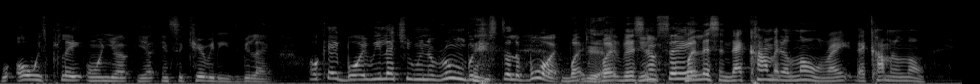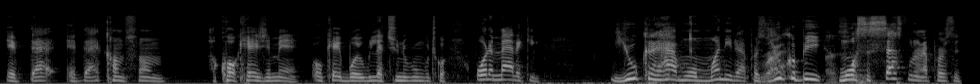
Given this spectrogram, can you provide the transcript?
will always play on your your insecurities. Be like, okay, boy, we let you in the room, but you're still a boy. But Yeah. but listen, You know what I'm saying? But listen, that comment alone, right? That comment alone, if that if that comes from a Caucasian man, okay, boy, we let you in the room with your automatically. You could have more money than that person. You could be more successful than that person.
